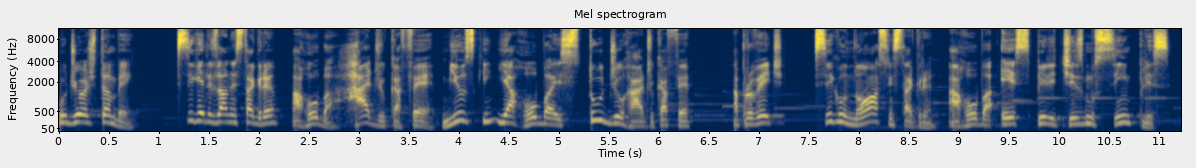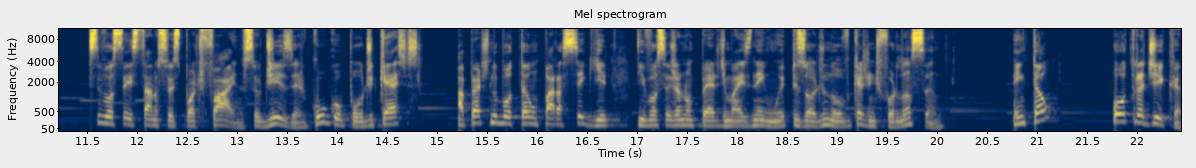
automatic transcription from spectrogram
o de hoje também. Siga eles lá no Instagram, arroba Rádio Café Music e arroba Estúdio Rádio Café. Aproveite, siga o nosso Instagram, arroba Espiritismo Simples. Se você está no seu Spotify, no seu Deezer, Google Podcasts, aperte no botão para seguir e você já não perde mais nenhum episódio novo que a gente for lançando. Então, outra dica:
